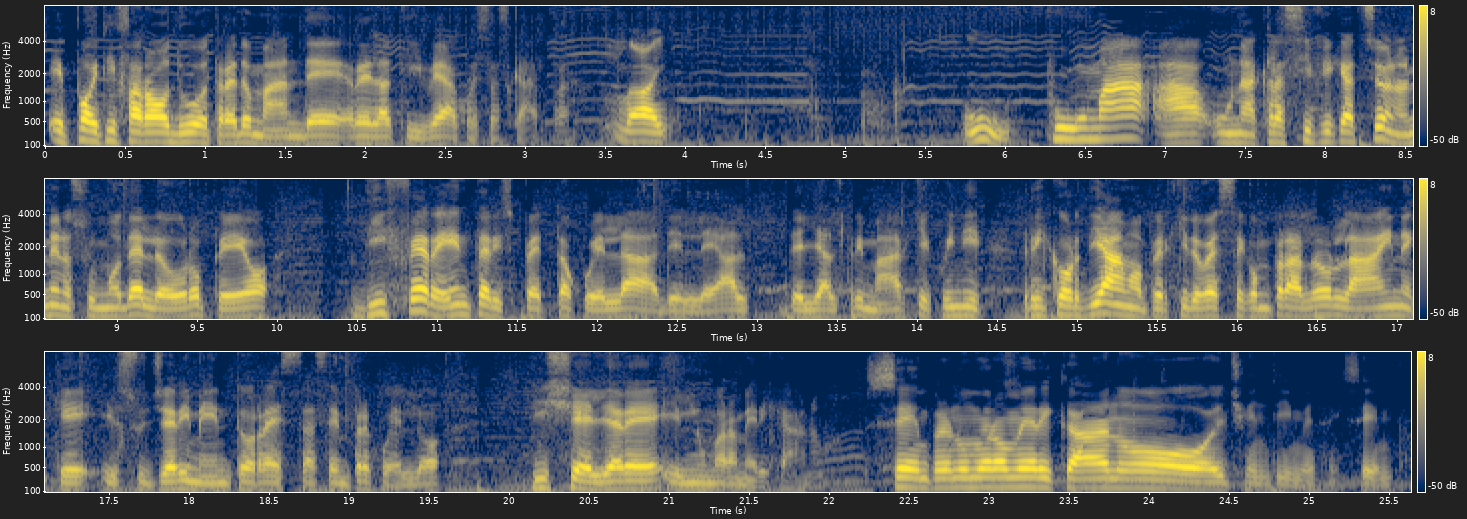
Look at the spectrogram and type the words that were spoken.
e poi ti farò due o tre domande relative a questa scarpa. Vai! Uh. Puma ha una classificazione, almeno sul modello europeo, differente rispetto a quella al degli altri marchi quindi ricordiamo per chi dovesse comprarlo online che il suggerimento resta sempre quello di scegliere il numero americano. Sempre numero americano il centimetri, sempre.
